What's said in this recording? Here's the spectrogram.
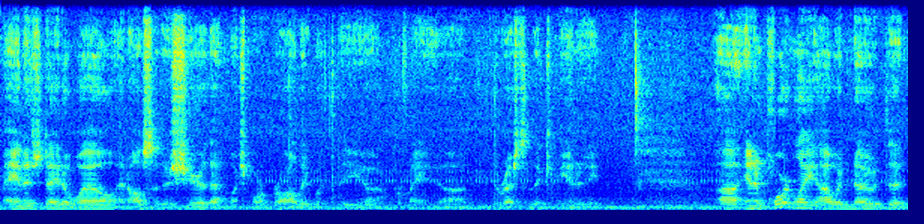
manage data well and also to share that much more broadly with the, uh, remain, uh, the rest of the community. Uh, and importantly, I would note that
